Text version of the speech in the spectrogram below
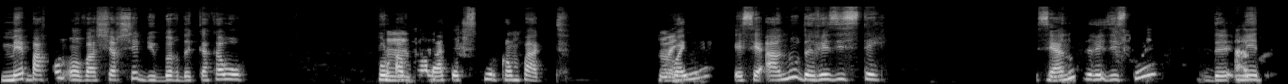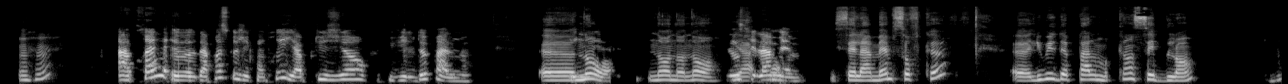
Mais par contre, on va chercher du beurre de cacao pour hmm. avoir la texture compacte. Vous voyez? Et c'est à nous de résister. C'est à hmm. nous de résister. De, Après, mhm. Après euh, d'après ce que j'ai compris, il y a plusieurs huiles de palme. Non, non, non, non. c'est la même. C'est la même, sauf que euh, l'huile de palme, quand c'est blanc, mhm.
